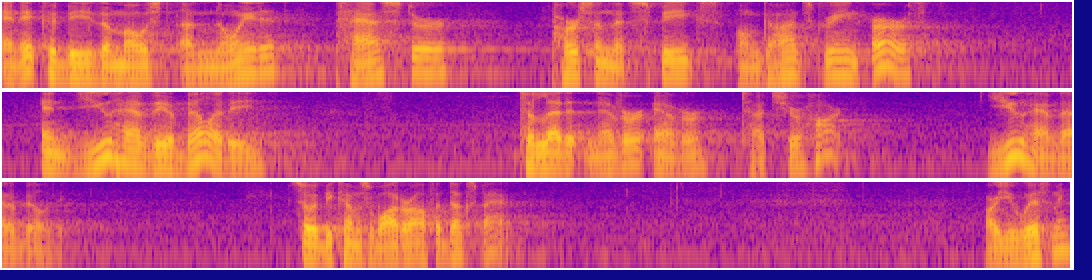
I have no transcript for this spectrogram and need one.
And it could be the most anointed pastor, person that speaks on God's green earth, and you have the ability to let it never ever touch your heart. You have that ability. So it becomes water off a duck's back. Are you with me?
